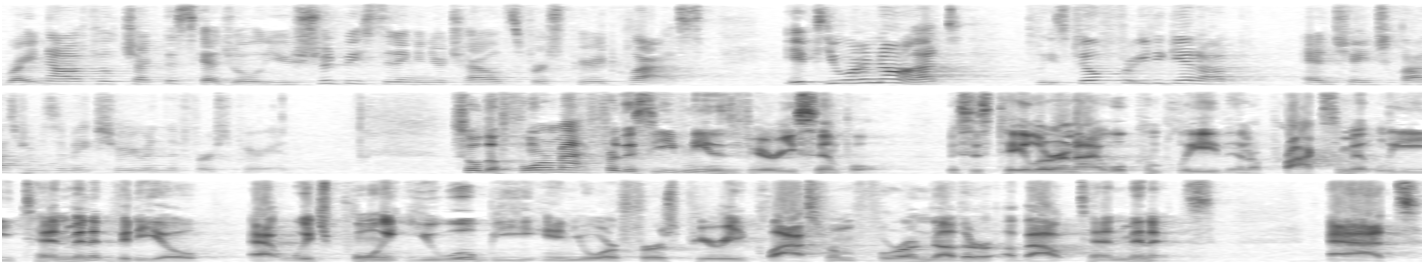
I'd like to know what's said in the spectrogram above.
right now, if you'll check the schedule, you should be sitting in your child's first period class. If you are not, please feel free to get up and change classrooms and make sure you're in the first period. So the format for this evening is very simple. Mrs. Taylor and I will complete an approximately 10 minute video, at which point you will be in your first period classroom for another about 10 minutes. At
